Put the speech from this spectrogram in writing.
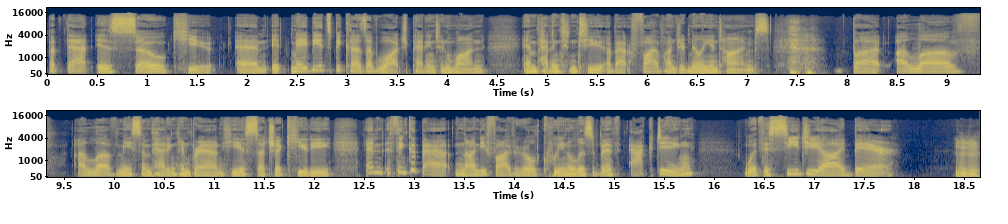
but that is so cute. And it maybe it's because I've watched Paddington 1 and Paddington 2 about 500 million times. but I love I love me some Paddington Brown. He is such a cutie. And think about 95-year-old Queen Elizabeth acting with a CGI bear. Hmm.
